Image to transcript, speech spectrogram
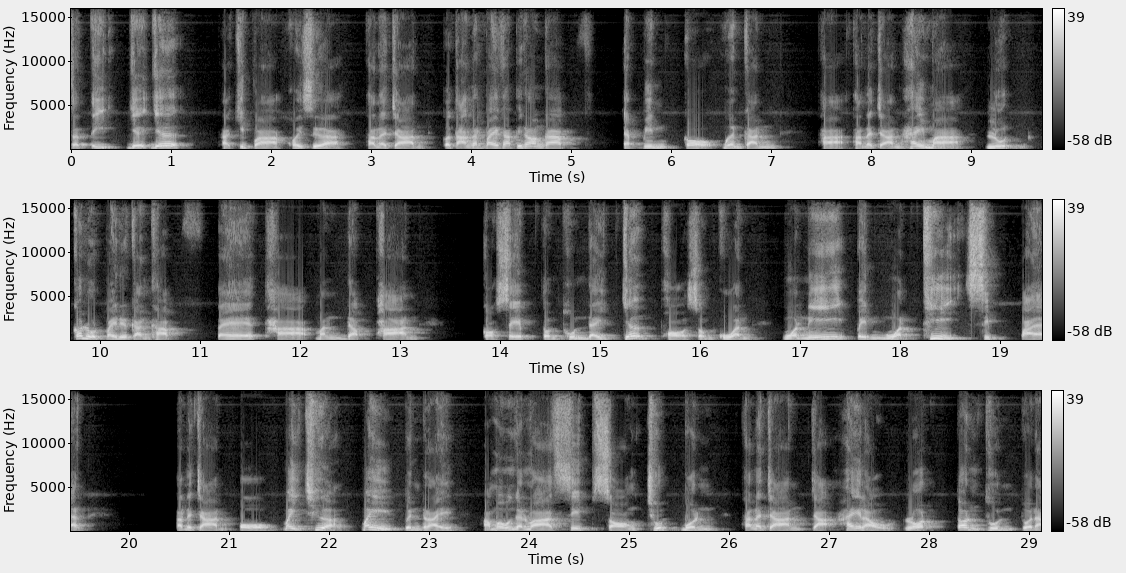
สติเยอะๆถ้าคิดว่าคอยเสื้อท่านอาจารย์ ก็ตางกันไปครับพี่น้องครับ แอดมินก็เหมือนกันถ้าท่านอาจารย์ให้มาหลุดก็หลุดไปด้วยกันครับ แต่ถ้ามันดับผ่าน ก็เซฟต้นทุนได้เยอะพอสมควร งวดนี้เป็นงวดที่ 18ท่านอาจารย์โอ ไม่เชื่อไม่เป็นไร เอามาเบิ่งกันว่า 12 ชุดบนท่านอาจารย์จะให้เราลดต้นทุนตัวไหน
